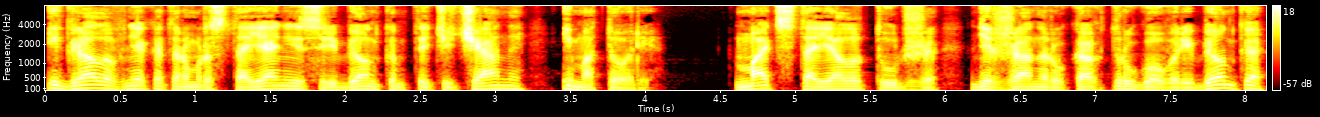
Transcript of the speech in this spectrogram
играла в некотором расстоянии с ребенком Тачичаны и Мотори. Мать стояла тут же, держа на руках другого ребенка,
